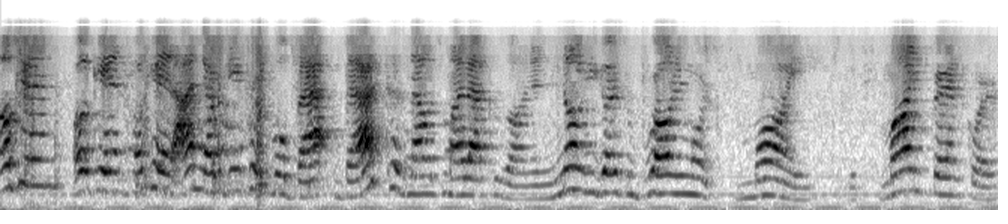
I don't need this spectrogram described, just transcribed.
okay, okay, okay. I never gave Percival back back because now it's my back Bakugan, and none of you guys can borrow anymore. It's mine. It's mine, fair and square.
